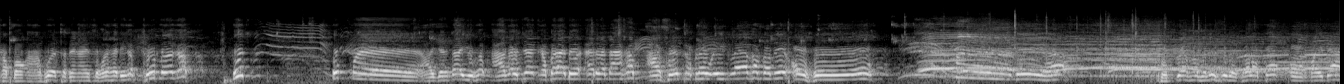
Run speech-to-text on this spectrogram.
ครับมองหาเพื่อนจะยังไงส่งให้ใครดีครับชุดเลยครับปึ๊บปึ๊บ แม่เอายังได้อยู่ครับเอาเราแยกกลับมาได้โดยอาราดาครับเอาสวนกับเร็วอีกแล้วครับตอนนี้โอ้โหแม่นี่ฮะถูกแย่งเข้าได้สุดเลยเขาเราบล็อกออกไปได้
